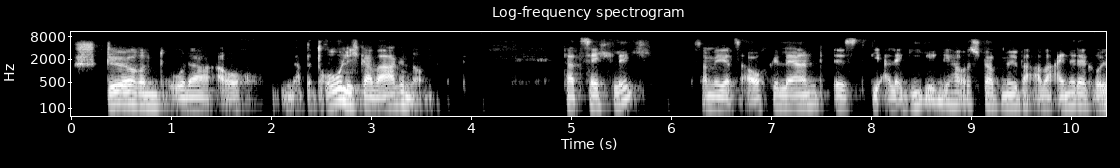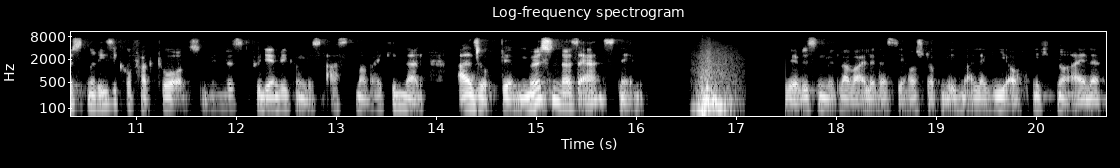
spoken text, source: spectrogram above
störend oder auch bedrohlich gar wahrgenommen wird. Tatsächlich das haben wir jetzt auch gelernt, ist die Allergie gegen die Hausstaubmilbe aber einer der größten Risikofaktoren, zumindest für die Entwicklung des Asthma bei Kindern. Also wir müssen das ernst nehmen. Wir wissen mittlerweile, dass die Hausstaubmilbenallergie auch nicht nur eine,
